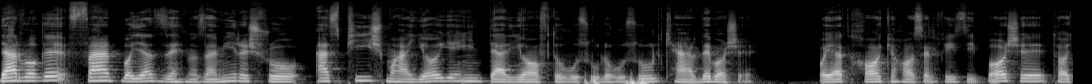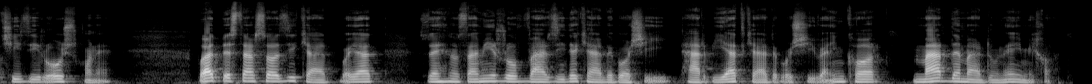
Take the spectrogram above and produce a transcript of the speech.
در واقع فرد باید ذهن و زمیرش رو از پیش مهیای این دریافت و وصول و حصول کرده باشه. باید خاک حاصل خیزی باشه تا چیزی رشد کنه. باید بسترسازی کرد. باید ذهن و زمیر رو ورزیده کرده باشی تربیت کرده باشی و این کار مرد مردونه ای می‌خواد.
